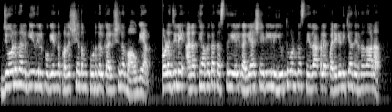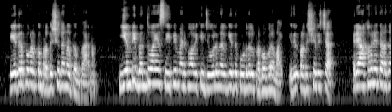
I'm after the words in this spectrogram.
ജോലി നൽകിയതിൽ പുകയുന്ന പ്രതിഷേധം കൂടുതൽ കലുഷിതമാവുകയാണ്. കോളേജിലെ അനധ്യാപക തസ്തികയിൽ കല്യാശ്ശേരിയിലെ യൂത്ത് കോൺഗ്രസ് നേതാക്കളെ പരിഗണിക്കാതിരുന്നതാണ് എതിർപ്പുകൾക്കും പ്രതിഷേധങ്ങൾക്കും കാരണം. എം പി ബന്ധുവായ സി പി എം അനുഭാവിക്ക് ജോലി നൽകിയത് കൂടുതൽ പ്രകോപനമായി. ഇതിൽ പ്രതിഷേധിച്ച് രാഘവനെ തടഞ്ഞ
